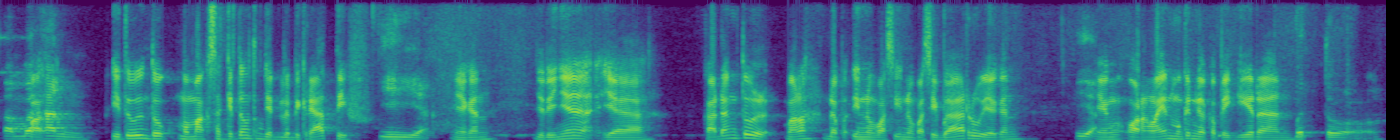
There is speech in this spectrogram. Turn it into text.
Tambahan, itu untuk memaksa kita untuk jadi lebih kreatif, iya, ya kan? Jadinya ya kadang tuh malah dapat inovasi-inovasi baru ya kan? Iya. Yang orang lain mungkin nggak kepikiran. betul.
